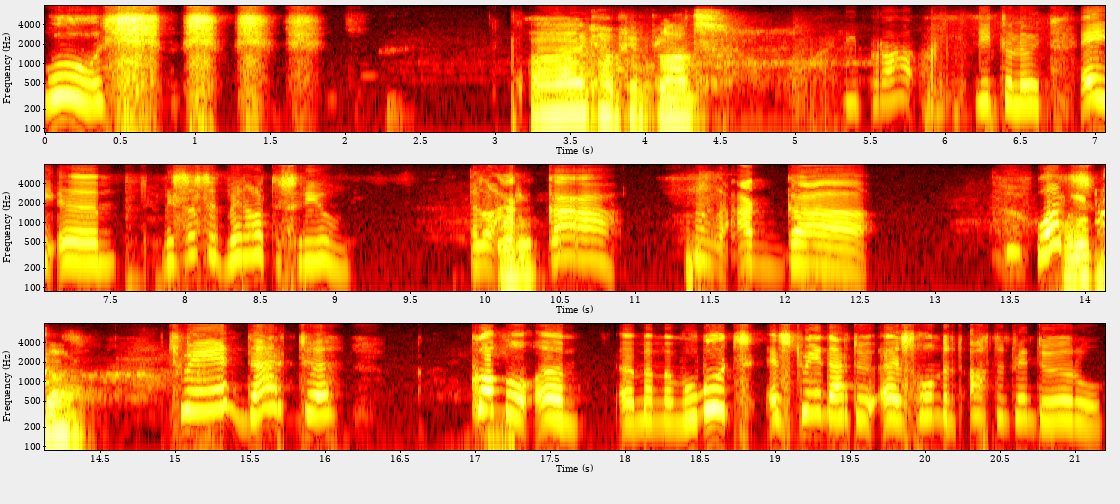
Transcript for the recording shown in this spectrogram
Oeh, shh, shh, shh, shh. Ah, ik heb geen plaats. Niet praten. Niet te luid. Hé, hey, um, mijn zus zit bijna hard te schreeuwen. Akka. Akka. Wat? Waarom dan? 32 koppel, um, uh, mijn mijn woed is 32, is 128 euro.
